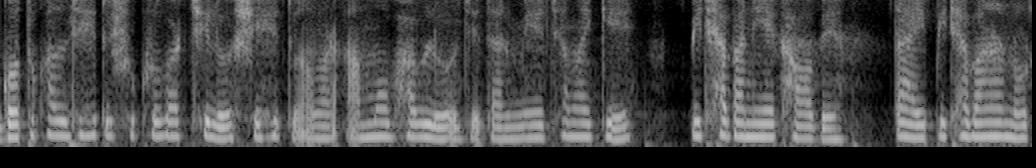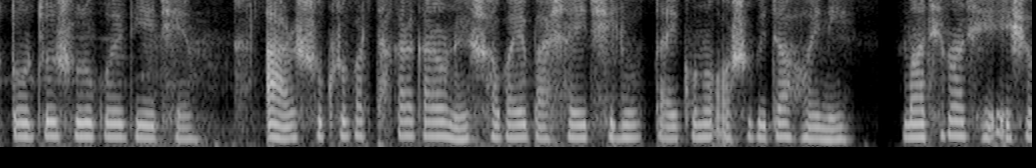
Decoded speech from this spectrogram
গতকাল যেহেতু শুক্রবার ছিল, সেহেতু আমার আম্মু ভাবলো যে তার মেয়ের জামাইকে পিঠা বানিয়ে খাওয়াবে। তাই পিঠা বানানোর তোড়জোড় শুরু করে দিয়েছে। আর শুক্রবার থাকার কারণে সবাই বাসায় ছিল, তাই কোনো অসুবিধা হয়নি। মাঝে মাঝে এসব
